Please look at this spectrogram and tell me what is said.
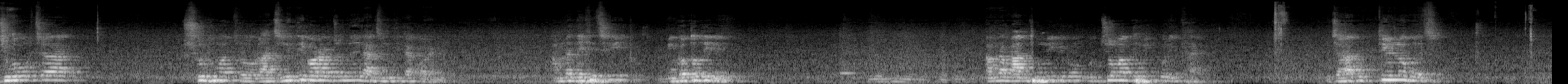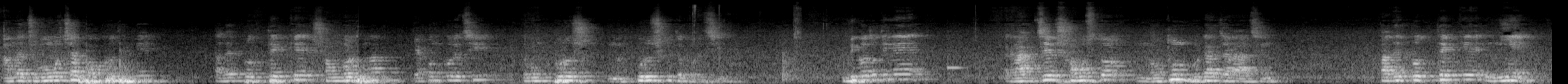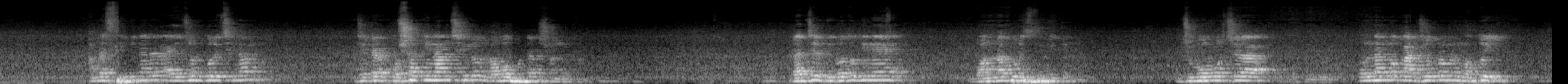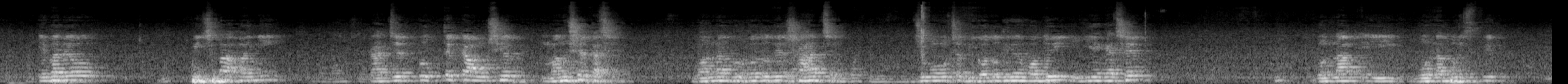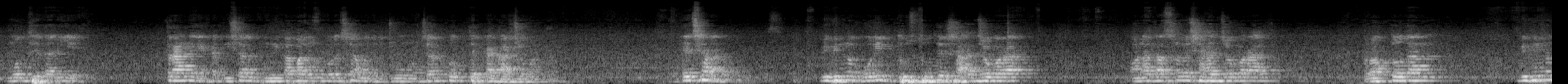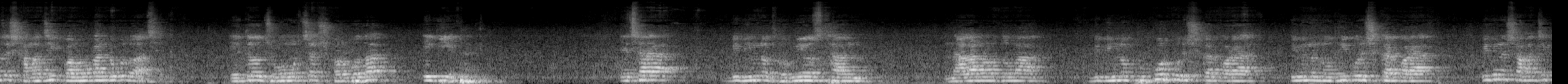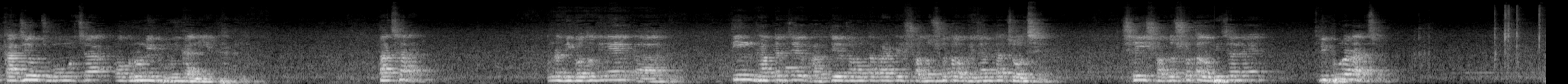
যুব মোর্চা শুধুমাত্র রাজনীতি করার জন্যই রাজনীতিটা করে না আমরা দেখেছি বিগত দিনে আমরা মাধ্যমিক এবং উচ্চ মাধ্যমিক পরীক্ষায় যারা উত্তীর্ণ হয়েছে, আমরা যুব মোর্চার পক্ষ থেকে তাদের প্রত্যেককে সংবর্ধনা জ্ঞাপন করেছি এবং পুরস- পুরস্কৃত করেছি। বিগত দিনে রাজ্যের সমস্ত নতুন ভোটার যারা আছেন তাদের প্রত্যেককে নিয়ে আমরা সেমিনারের আয়োজন করেছিলাম, যেটার পোশাকি নাম ছিল নবভোটার সংগঠন। রাজ্যের বিগত দিনে বন্যা পরিস্থিতিতে যুব মোর্চা অন্যান্য কার্যক্রমের মতোই এবারেও পিছপা হয়নি রাজ্যের প্রত্যেকটা অংশের মানুষের কাছে বন্যা দুর্গতদের সাহায্যে যুব মোর্চা বিগত দিনের মতোই এগিয়ে গেছে। বন্যা, এই বন্যা পরিস্থিতির মধ্যে দাঁড়িয়ে ত্রাণে একটা বিশাল ভূমিকা পালন করেছে আমাদের যুব মোর্চার প্রত্যেকটা কার্যকর্তা। এছাড়া বিভিন্ন গরিব দুস্থদের সাহায্য করা, অনাথ আশ্রমে সাহায্য করা, রক্তদান, বিভিন্ন যে সামাজিক কর্মকাণ্ডগুলো আছে, এতেও যুব মোর্চা সর্বদা এগিয়ে থাকে। এছাড়া বিভিন্ন ধর্মীয় স্থান, নালা নর্দমা বিভিন্ন পুকুর পরিষ্কার করা, বিভিন্ন নদী পরিষ্কার করা, বিভিন্ন সামাজিক কাজেও যুব মোর্চা অগ্রণী ভূমিকা নিয়ে থাকে। তাছাড়া আমরা বিগত দিনে তিন ধাপের যে ভারতীয় জনতা পার্টির সদস্যতা অভিযানটা চলছে, সেই সদস্যতা অভিযানে ত্রিপুরা রাজ্য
